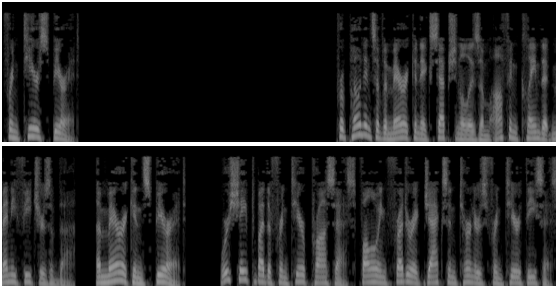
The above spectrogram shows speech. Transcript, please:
Frontier spirit Proponents of American exceptionalism often claim that many features of the American spirit were shaped by the frontier process following Frederick Jackson Turner's frontier thesis.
